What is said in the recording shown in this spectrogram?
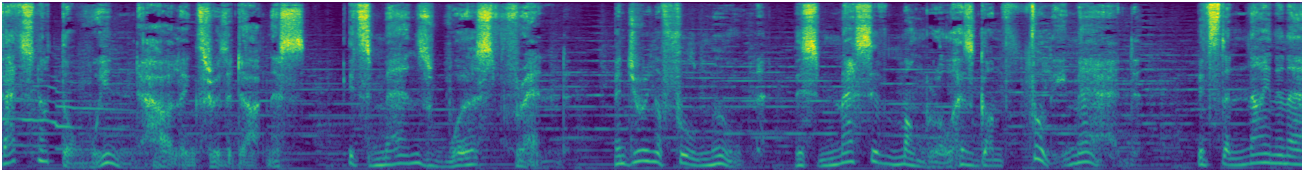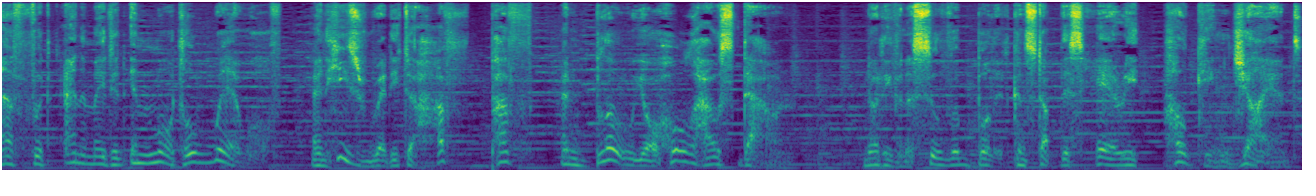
That's not the wind howling through the darkness. It's man's worst friend. And during a full moon, this massive mongrel has gone fully mad. It's the nine and a half foot animated immortal werewolf, and he's ready to huff, puff, and blow your whole house down. Not even a silver bullet can stop this hairy, hulking giant.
